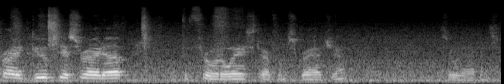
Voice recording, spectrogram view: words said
Probably goop this right up. Have to throw it away, start from scratch. Yeah. See what happens.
